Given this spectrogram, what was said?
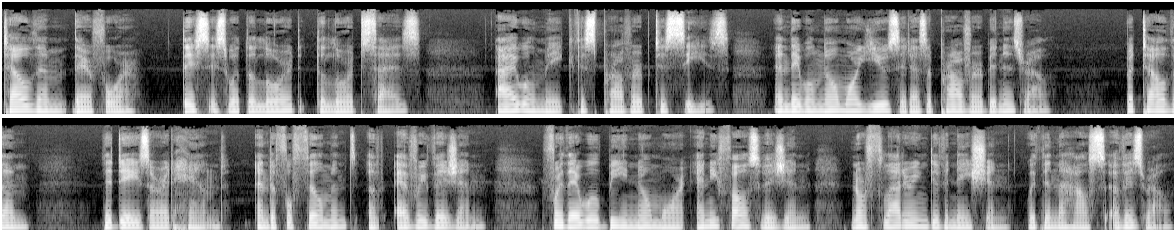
Tell them, therefore, this is what the Lord, the Lord says I will make this proverb to cease, and they will no more use it as a proverb in Israel. But tell them, The days are at hand, and the fulfillment of every vision, for there will be no more any false vision, nor flattering divination within the house of Israel.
